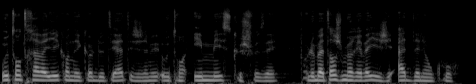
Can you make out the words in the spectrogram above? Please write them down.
autant travaillé qu'en école de théâtre et j'ai jamais autant aimé ce que je faisais. Le matin, je me réveille et j'ai hâte d'aller en cours.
